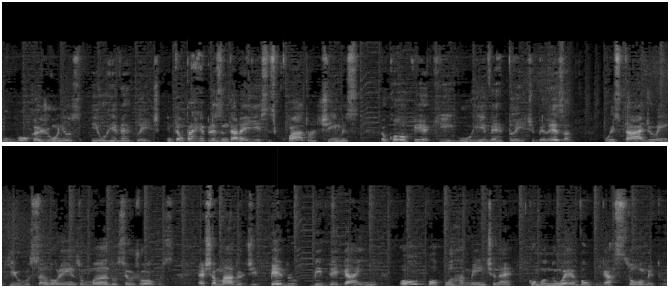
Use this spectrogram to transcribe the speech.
o Boca Juniors e o River Plate. Então, para representar aí esses quatro times, eu coloquei aqui o River Plate, beleza? O estádio em que o San Lorenzo manda os seus jogos é chamado de Pedro Bidegain, ou popularmente, né, como Nuevo Gasômetro.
